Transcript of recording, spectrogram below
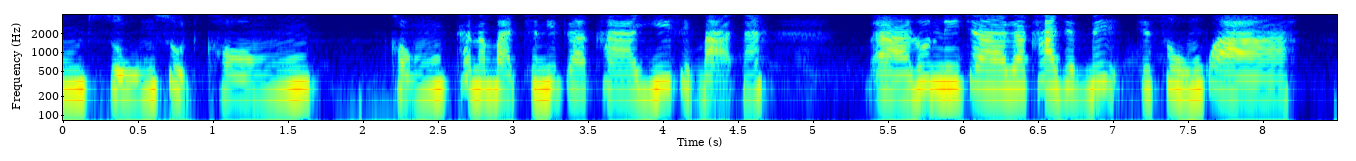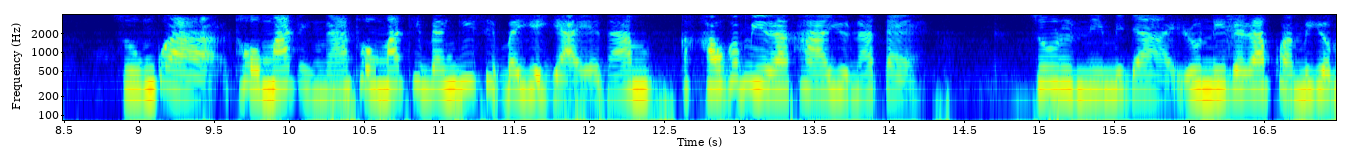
มสูงสุดของของธนบัตรชนิดราคา 20 บาทนะ อ่า รุ่นนี้จะราคาจะได้จะสูงกว่าสูงกว่าโทมัสอีกนะ โทมัสที่แบงค์ยี่สิบใบใหญ่ๆนะเขาก็มีราคาอยู่นะแต่สู้รุ่นนี้ไม่ได้ รุ่นนี้ได้รับความนิยม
